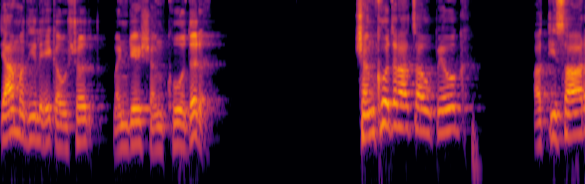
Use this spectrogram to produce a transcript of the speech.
त्यामधील एक औषध म्हणजे शंखोदर. शंखोदराचा उपयोग अतिसार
